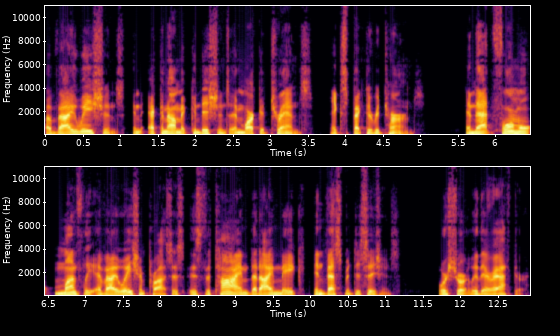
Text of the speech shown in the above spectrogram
of valuations in economic conditions and market trends, expected returns. And that formal monthly evaluation process is the time that I make investment decisions, or shortly thereafter,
